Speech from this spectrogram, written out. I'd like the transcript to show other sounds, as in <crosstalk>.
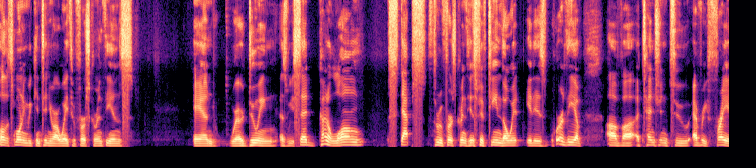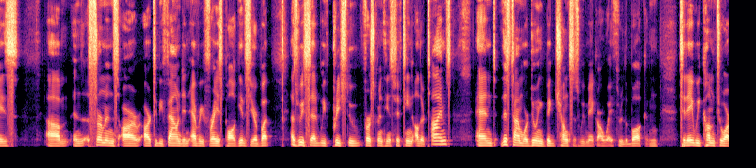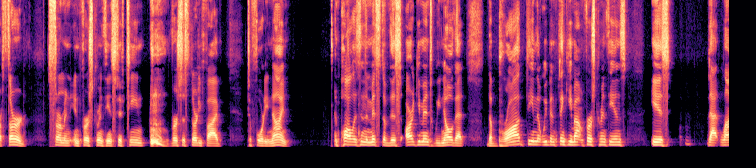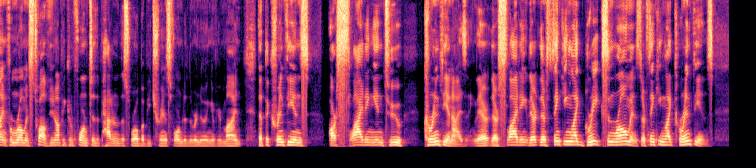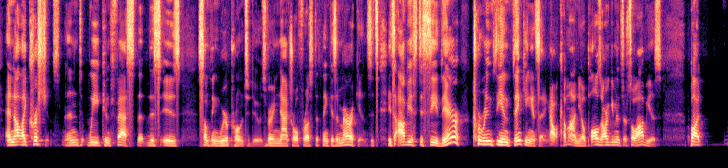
Well, this morning we continue our way through 1 Corinthians, and we're doing, as we said, kind of long steps through 1 Corinthians 15, though it, it is worthy of, of uh, attention to every phrase. Um, and sermons are, are to be found in every phrase Paul gives here. But as we've said, we've preached through 1 Corinthians 15 other times. And this time we're doing big chunks as we make our way through the book. And today we come to our third sermon in 1 Corinthians 15, <clears throat> verses 35 to 49. And Paul is in the midst of this argument. We know that the broad theme that we've been thinking about in 1 Corinthians is that line from Romans 12 do not be conformed to the pattern of this world, but be transformed in the renewing of your mind. That the Corinthians are sliding into Corinthianizing. They're, they're sliding, they're, they're thinking like Greeks and Romans. They're thinking like Corinthians and not like Christians. And we confess that this is something we're prone to do. It's very natural for us to think as Americans. It's, it's obvious to see their Corinthian thinking and saying, oh, come on, you know, Paul's arguments are so obvious. But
